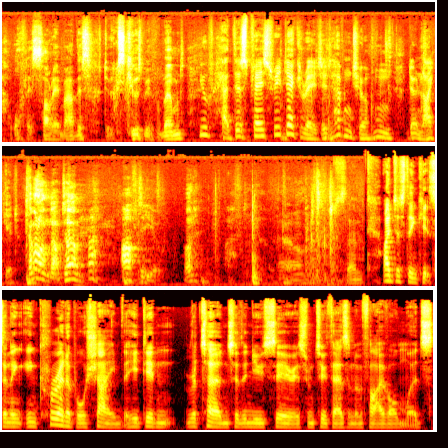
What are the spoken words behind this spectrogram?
Uh, awfully sorry about this. Do excuse me for a moment. You've had this place redecorated, haven't you? Hmm, don't like it. Come along, Doctor. After you. What? So, I just think it's an incredible shame that he didn't return to the new series from 2005 onwards.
